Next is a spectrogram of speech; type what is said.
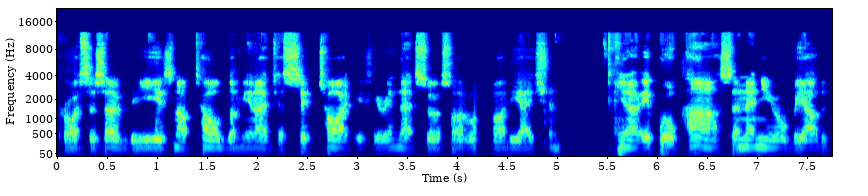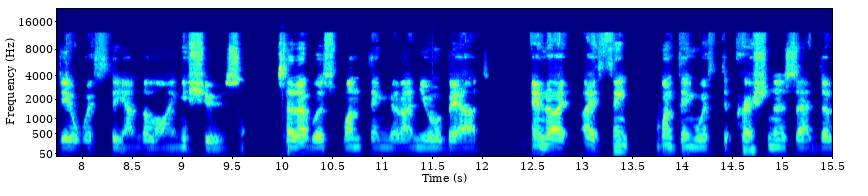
crisis over the years, and I've told them, you know, just sit tight if you're in that suicidal ideation you know, it will pass and then you will be able to deal with the underlying issues. So that was one thing that I knew about. And I, I think one thing with depression is that the,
